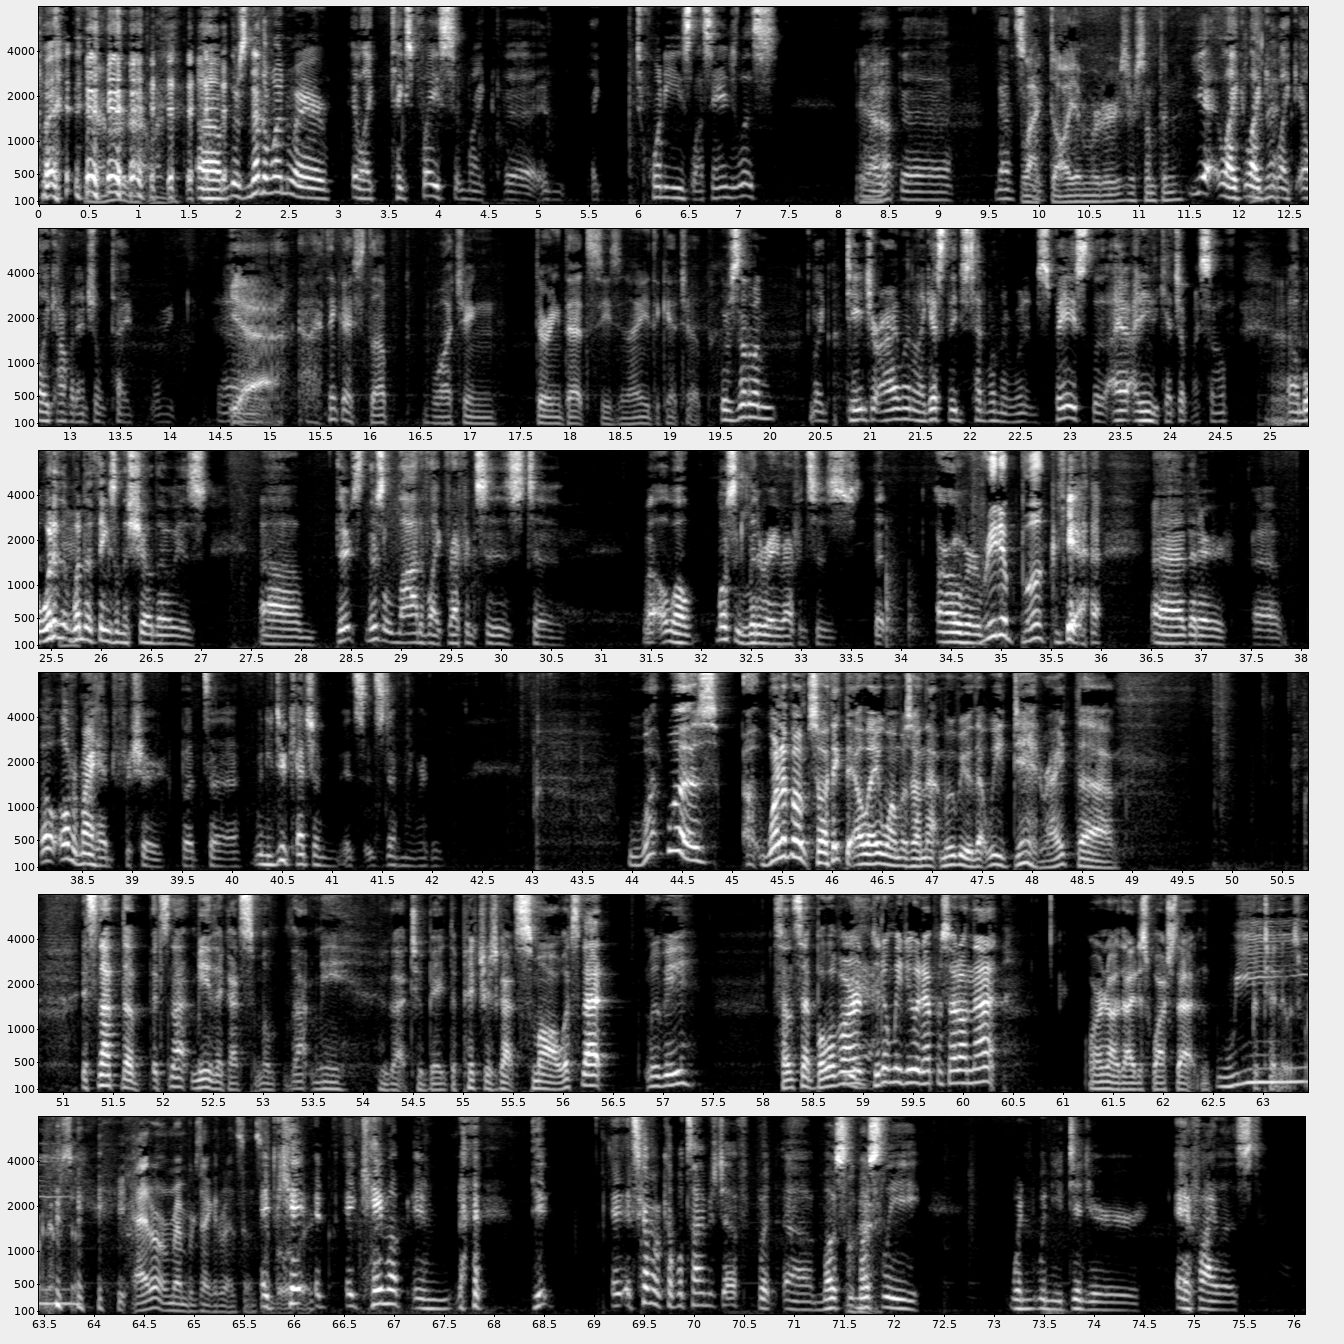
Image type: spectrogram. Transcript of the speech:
But Yeah, I that one. um, there's another one where it like takes place in like the in like 20s Los Angeles, Yeah, like the that's Black Dahlia murders or something. yeah, like like like LA Confidential type. Right? Uh, Yeah, I think I stopped watching during that season. I need to catch up. There was another one like Danger Island, and I guess they just had one that went into space. The, I, I need to catch up myself. Um, but one of the one of the things on the show though is um, there's there's a lot of like references to well, well mostly literary references that are over Read a book. yeah uh, that are uh, well over my head for sure. But uh, when you do catch them, it's it's definitely worth it. What was uh, one of them? So I think the L.A. one was on that movie that we did, right? The it's not the it's not me that got sm- not me who got too big. The pictures got small. What's that movie? Sunset Boulevard. Yeah. Didn't we do an episode on that? Or no, I just watched that and We pretend it was for an episode? I don't remember talking about Sunset It Boulevard. came, it, it came up in. it's come up a couple times, Jeff, but uh, most Okay. mostly when when you did your AFI list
